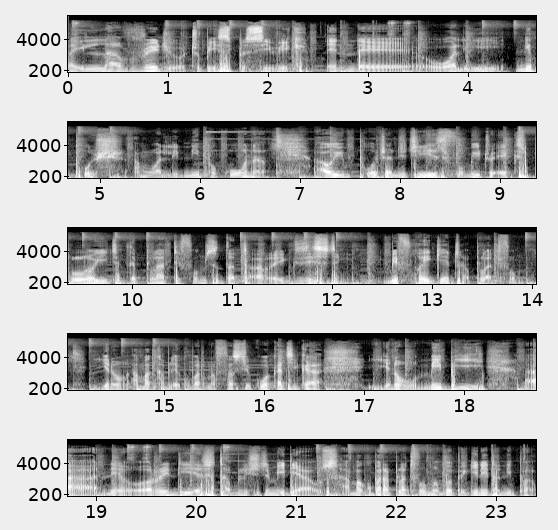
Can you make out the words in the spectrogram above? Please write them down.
I love radio to be specific. And uh, walinipush ama walinipa kuona how important it is for me to exploit the platforms that are existing. Before I get a platform you know, ama kabla ya kupata nafasi kuwa katika you know, maybe uh, already established media house ama kupata platform ambayo pengine itanipa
